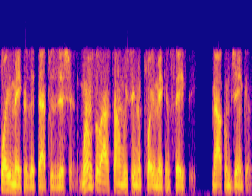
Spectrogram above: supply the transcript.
playmakers at that position. When was the last time we seen a playmaking safety? Malcolm Jenkins.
